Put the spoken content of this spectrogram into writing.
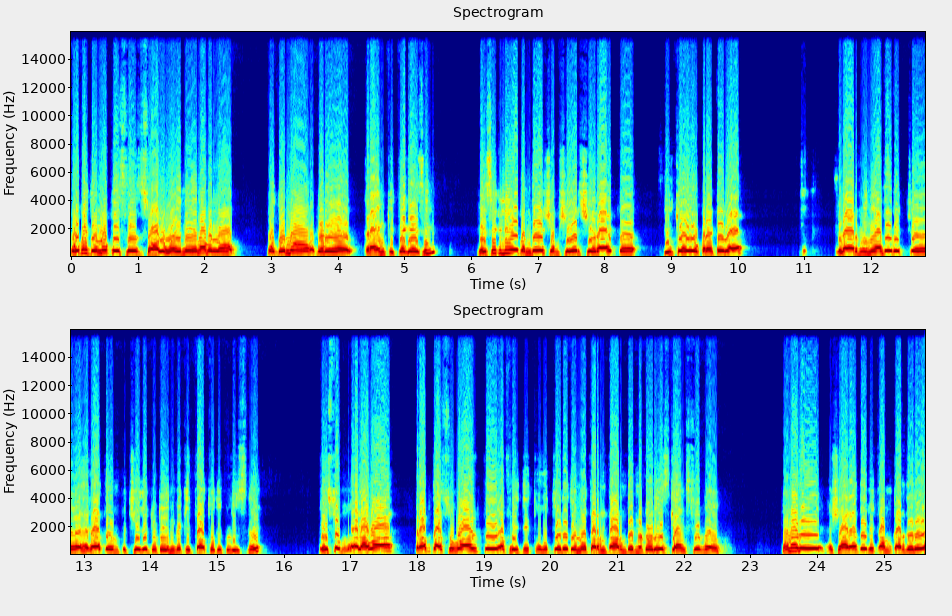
ਉਹ ਵੀ ਦੋਨੋਂ ਕੇਸਿਸ ਸੋਲਵ ਹੋਏ ਨੇ। ਇਹਨਾਂ ਵੱਲੋਂ ਉਹ ਦੋਨੋਂ ਜਿਹੜੇ ਕ੍ਰਾਈਮ ਕੀਤੇ ਗਏ ਸੀ। ਬੇਸਿਕਲੀ ਇਹ ਬੰਦੇ ਸ਼ਮਸ਼ੇਰ ਸ਼ੇਰਾ ਇੱਕ ਬੀਕੇਆਈ ਆਪਰੇਟਿਵ ਹੈ। ਜਿਹੜਾ ਅਰਮੀਨੀਆ ਦੇ ਵਿੱਚ ਹੈਗਾ ਤੇ ਹੁਣ ਪਿੱਛੇ ਜੇ ਡਿਟੇਨ ਵੀ ਕੀਤਾ ਉੱਥੋਂ ਦੀ ਪੁਲਿਸ ਨੇ। ਇਸ ਤੋਂ ਇਲਾਵਾ ਪ੍ਰਭ ਦਾਸੂਵਾਲ ਤੇ ਅਫਰੀਦੀ ਤੂਤ ਜਿਹੜੇ ਦੋਨੋਂ ਤਰਨਤਾਰਨ ਦੇ ਨੋਟੋਰੀਅਸ ਗੈਂਗਸਟਰ ਨੇ, ਉਹਨਾਂ ਦੇ ਇਸ਼ਾਰਿਆਂ ਤੇ ਵੀ ਕੰਮ ਕਰਦੇ ਰਹੇ।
